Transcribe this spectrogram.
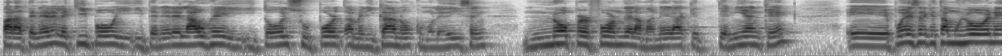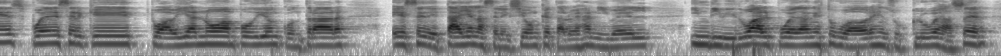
para tener el equipo y, tener el auge y, todo el support americano, como le dicen, no perform de la manera que tenían que. Eh, puede ser que están muy jóvenes, puede ser que todavía no han podido encontrar ese detalle en la selección que tal vez a nivel individual puedan estos jugadores en sus clubes hacer.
